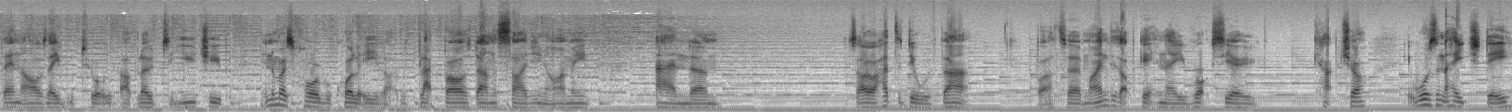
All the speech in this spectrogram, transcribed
then I was able to upload to YouTube in the most horrible quality like with black bars down the side you know what I mean? And um, so I had to deal with that but um, I ended up getting a Roxio capture. It wasn't HD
